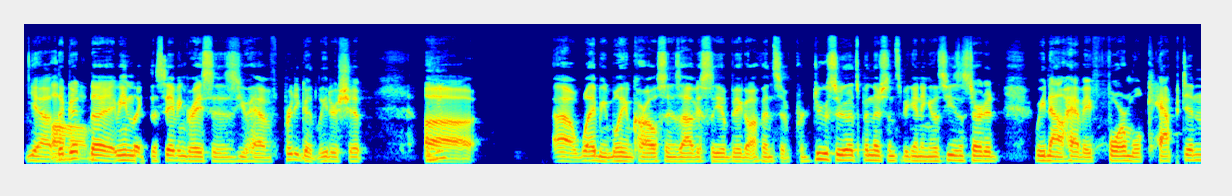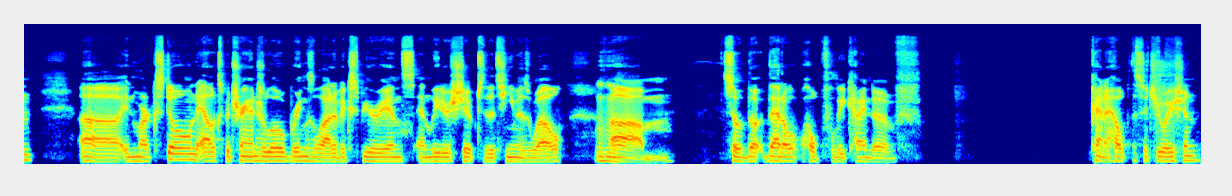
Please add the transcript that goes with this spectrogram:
Yeah, the good. Um, The I mean, like the saving grace is you have pretty good leadership. Mhm. Uh, uh, well, I mean, William Karlsson is obviously a big offensive producer that's been there since the beginning of the season started. We now have a formal captain uh, in Mark Stone. Alex Pietrangelo brings a lot of experience and leadership to the team as well. Mhm. Um, so th- that'll hopefully kind of kind of help the situation.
